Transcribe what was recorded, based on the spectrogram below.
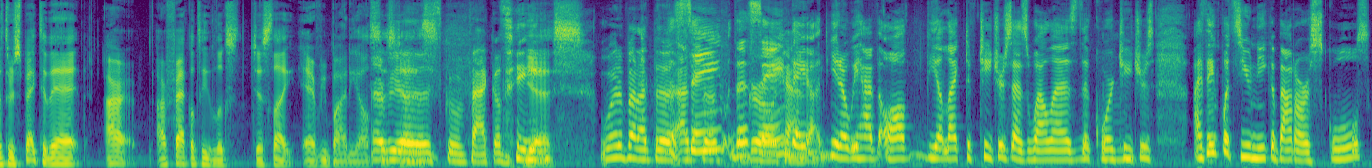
with respect to that, our our faculty looks just like everybody else's. Every does. other school faculty. Yes. what about at the, the at same? The, the same. Academy? They, you know, we have all the elective teachers as well as the core mm-hmm. teachers. I think what's unique about our schools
